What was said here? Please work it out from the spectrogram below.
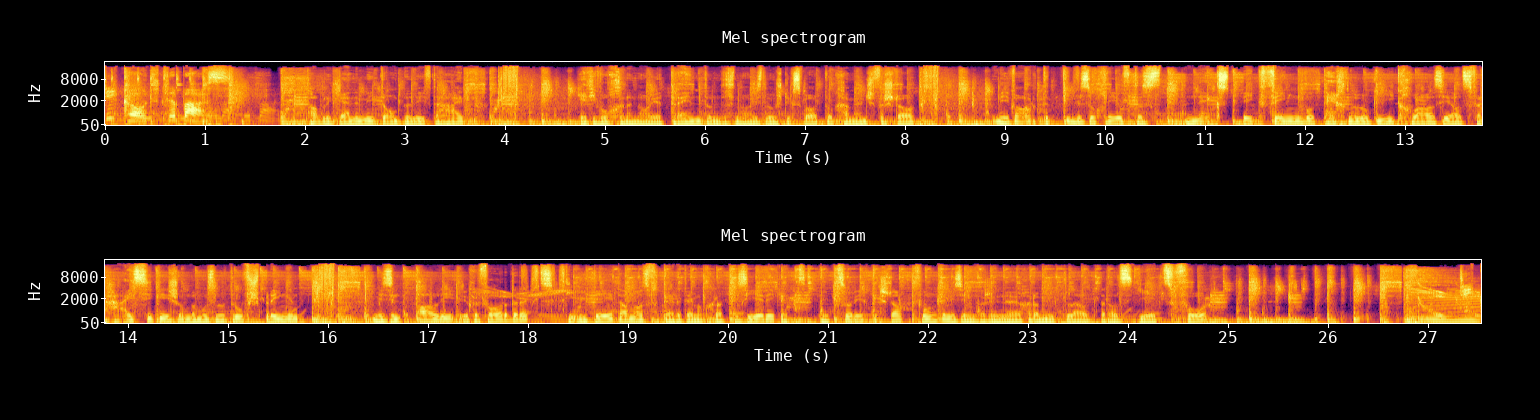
Decode the Bus. Public Enemy, Don't Believe the Hype. Jede Woche ein neuer Trend und ein neues lustiges Wort, das kein Mensch versteht. Wir warten immer so ein bisschen auf das Next Big Thing, wo Technologie quasi als Verheißung ist und man muss nur drauf springen. Wir sind alle überfordert. Die Idee damals von dieser Demokratisierung hat nicht so richtig stattgefunden. Wir sind wahrscheinlich näher am Mittelalter als je zuvor.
